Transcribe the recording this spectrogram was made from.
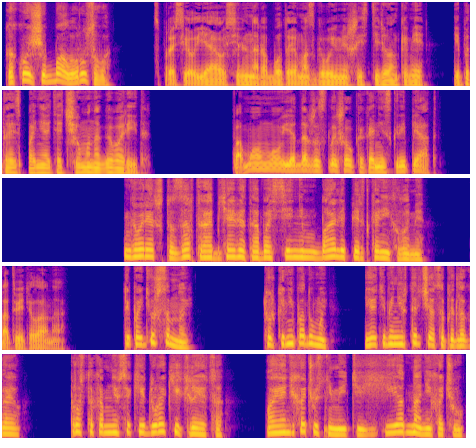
Какой еще бал у Русова?» — спросил я, усиленно работая мозговыми шестеренками и пытаясь понять, о чем она говорит. По-моему, я даже слышал, как они скрипят. «Говорят, что завтра объявят об осеннем бале перед каникулами», — ответила она. «Ты пойдешь со мной? Только не подумай, я тебе не встречаться предлагаю. Просто ко мне всякие дураки клеятся, а я не хочу с ними идти, и одна не хочу».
